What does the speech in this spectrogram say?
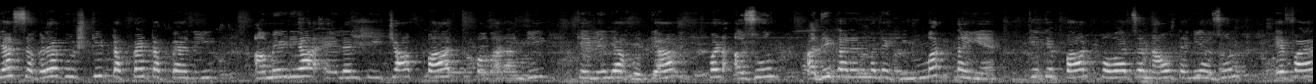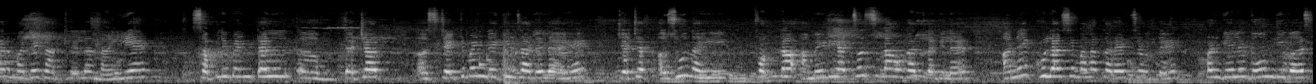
या सगळ्या गोष्टी टप्प्याटप्प्याने अमेडिया एल एल पीच्या पार्थ पवारांनी केलेल्या होत्या. पण अजून अधिकाऱ्यांमध्ये हिंमत नाही आहे की ते पार्थ पवारचं नाव त्यांनी अजून एफ आय आरमध्ये घातलेलं नाही आहे सप्लिमेंटल त्याच्यात स्टेटमेंट देखील झालेलं आहे. ज्याच्यात अजूनही फक्त अमेडियाचंच नाव घातलं गेलं आहे अनेक खुलासे मला करायचे होते पण गेले दोन दिवस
